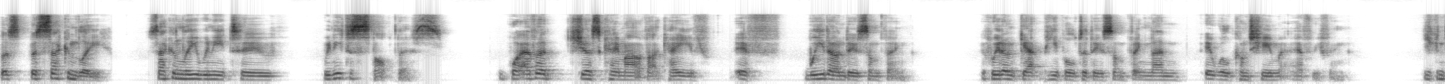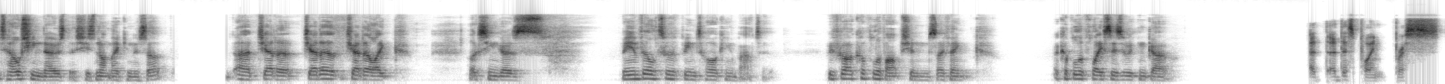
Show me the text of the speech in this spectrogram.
But but secondly, secondly, we need to we need to stop this. Whatever just came out of that cave, if we don't do something, if we don't get people to do something, then it will consume everything. You can tell she knows this. She's not making this up. Uh, Jeddah, Jeddah, Jeddah, like, looks and goes, me and Vilta have been talking about it. We've got a couple of options, I think. A couple of places we can go. At, at this point, Briss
